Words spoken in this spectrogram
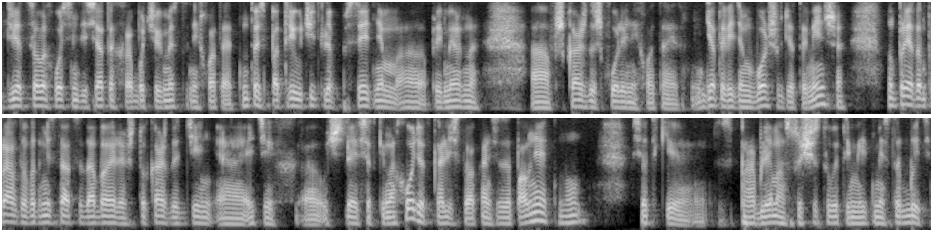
2,8 рабочего места не хватает. Ну, то есть, по три учителя в среднем э, примерно в каждой школе не хватает. Где-то, видимо, больше, где-то меньше. Но при этом, правда, в администрации добавили, что каждый день э, этих учителей все-таки находят, количество вакансий заполняет, но все-таки проблема существует, имеет место быть.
